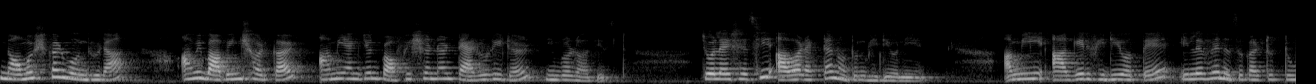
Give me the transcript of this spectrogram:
নমস্কার বন্ধুরা, আমি বাবিন সরকার, আমি একজন প্রফেশনাল ট্যারো রিডার নিউরোলজিস্ট চলে এসেছি আবার একটা নতুন ভিডিও নিয়ে। আমি আগের ভিডিওতে eleven is equal to two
